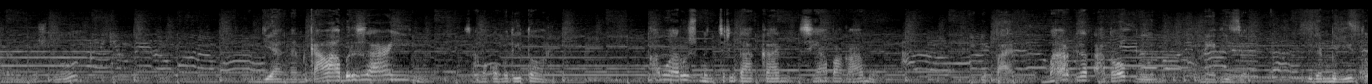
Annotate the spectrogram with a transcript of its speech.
Terus tuh jangan kalah bersaing sama kompetitor. Kamu harus menceritakan siapa kamu di depan market ataupun netizen. Dengan begitu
